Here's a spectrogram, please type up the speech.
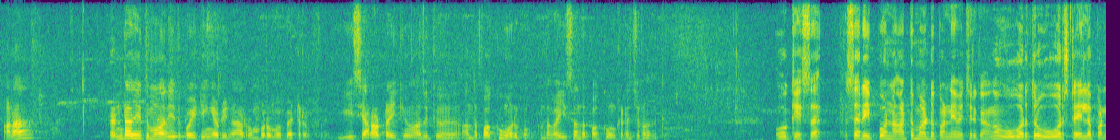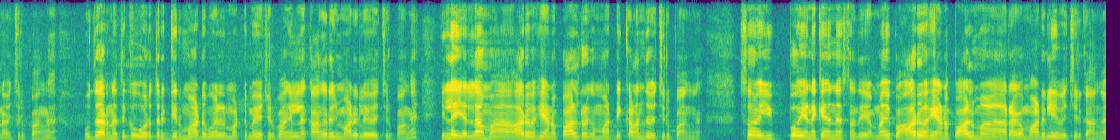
ஆனால் ரெண்டாவது ஈத்து மூணாவது ஈத்து போயிட்டீங்க அப்படின்னா ரொம்ப ரொம்ப பெட்டர் ஈஸியாக அடாப்ட் ஆகிக்கும். அதுக்கு அந்த பக்குவம் இருக்கும். அந்த வயசு அந்த பக்குவம் கிடச்சிடும் அதுக்கு. ஓகே சார் சார் இப்போ நாட்டு மாட்டு பண்ணை வச்சுருக்காங்க. ஒவ்வொருத்தரும் ஒவ்வொரு ஸ்டைலில் பண்ண வச்சுருப்பாங்க. உதாரணத்துக்கு ஒருத்தர் கிர் மாடுகள் மட்டுமே வச்சுருப்பாங்க இல்லை காங்கிரஸ் மாடுகளே வச்சுருப்பாங்க. இல்லை எல்லா மா ஆறு வகையான பால் ரக மாட்டி கலந்து வச்சுருப்பாங்க. ஸோ இப்போ எனக்கு என்ன சந்தேகம்னா இப்போ ஆறு வகையான பால் மா ரக மாடுகளே வச்சுருக்காங்க.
